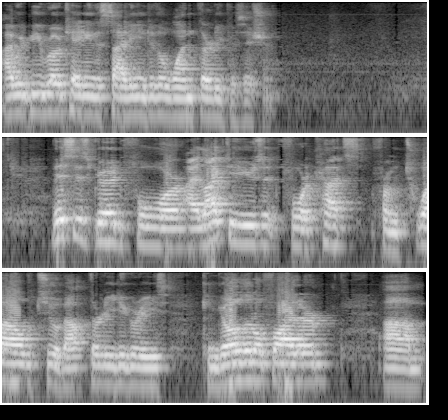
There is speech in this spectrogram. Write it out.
I would be rotating the sighting into the 130 position. This is good for, I like to use it for cuts from 12 to about 30 degrees can go a little farther. Um,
